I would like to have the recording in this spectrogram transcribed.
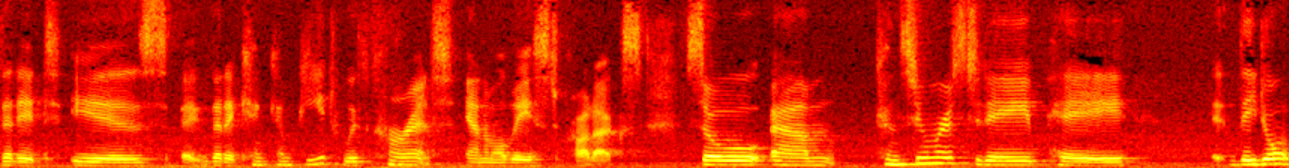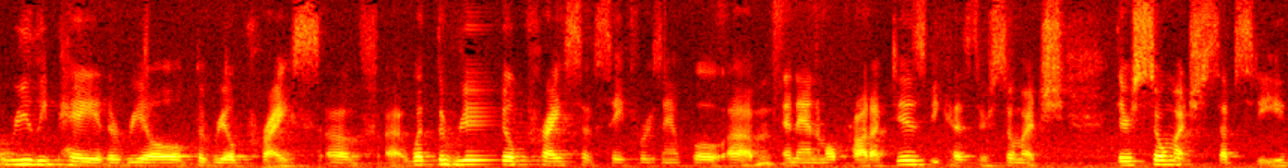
that it is uh, that it can compete with current animal-based products. So um, consumers today pay they don't really pay the real the real price of uh, what the real price of say for example um, an animal product is because there's so much there's so much subsidy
